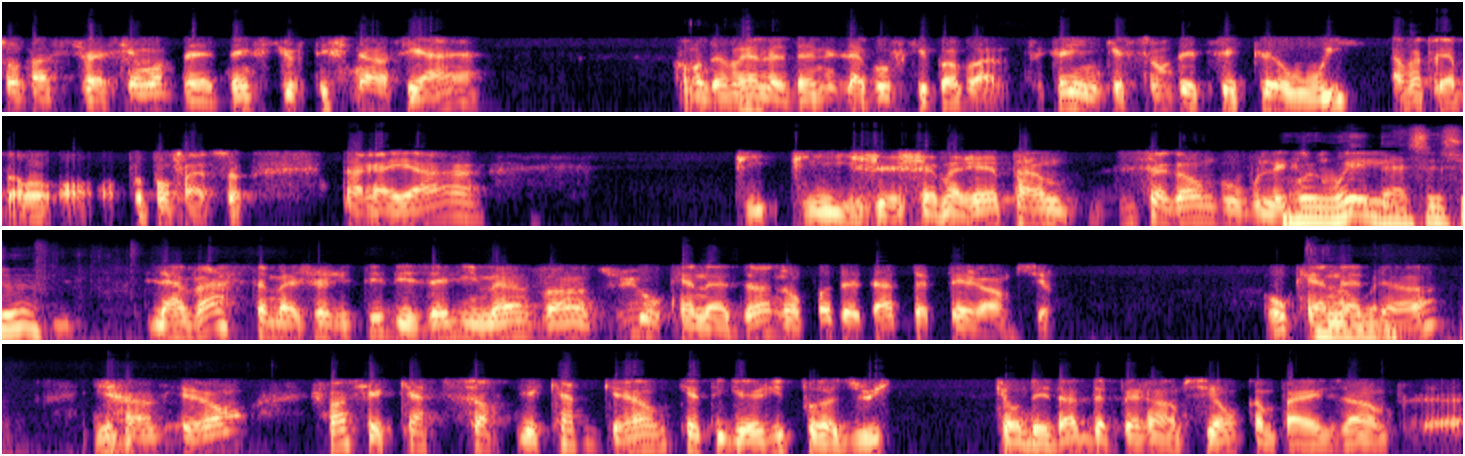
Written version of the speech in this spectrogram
sont en situation d'insécurité financière qu'on devrait leur donner de la bouffe qui est pas bonne. Fait que là, il y a une question d'éthique. Oui, à votre réponse, on, on peut pas faire ça. Par ailleurs, puis, j'aimerais prendre 10 secondes pour vous Oui, l'expliquer. oui, ben c'est sûr. La vaste majorité des aliments vendus au Canada n'ont pas de date de péremption. Au Canada, il y a environ, je pense qu'il y a quatre sortes, il y a quatre grandes catégories de produits qui ont des dates de péremption, comme par exemple euh,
